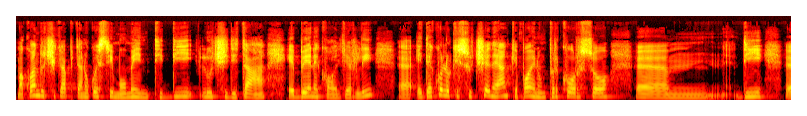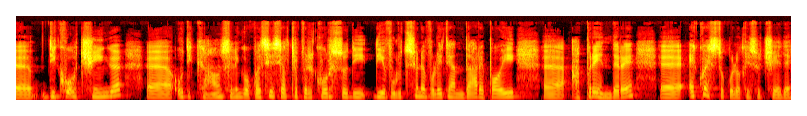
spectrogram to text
ma quando ci capitano questi momenti di lucidità è bene coglierli eh, ed è quello che succede anche poi in un percorso ehm, di, eh, di, coaching eh, o di counseling o qualsiasi altro percorso di, di evoluzione volete andare poi eh, a prendere, eh, è questo quello che succede.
